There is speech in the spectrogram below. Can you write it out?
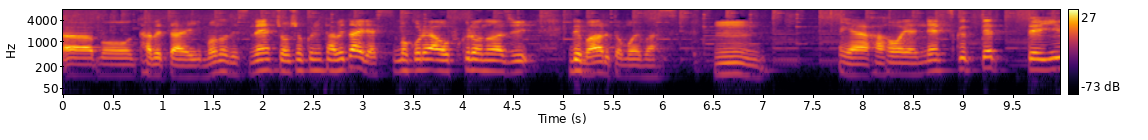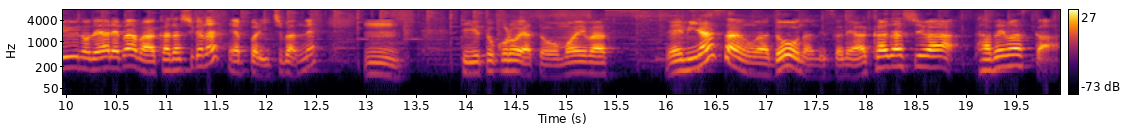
あもう食べたいものですね。朝食に食べたいです。もうこれはお袋の味でもあると思います。うん。いや母親にね作ってっていうのであれば、まあ、赤だしがな。やっぱり一番ね。うん。っていうところやと思います。え皆さんはどうなんですかね。赤だしは食べますか？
